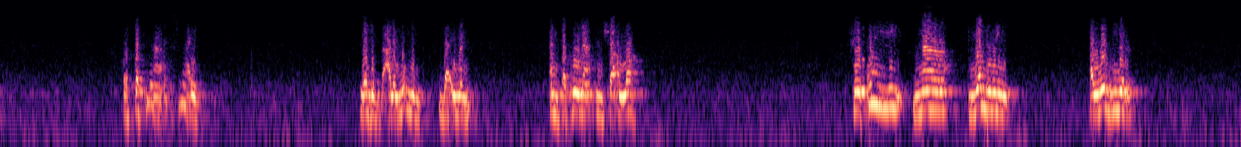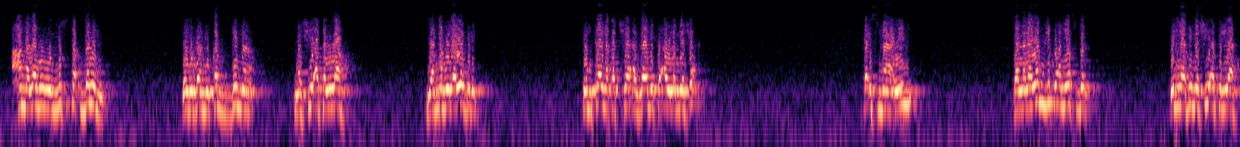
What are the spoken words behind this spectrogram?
واستثنى إسماعيل. يجب على المؤمن دائما أن تكون إن شاء الله في كل ما ينوي أو يدير عمله مستقبلا يجب أن يقدم مشيئة الله لأنه لا يدري إن كان قد شاء ذلك أو لم يشأ. فإسماعيل كان لا يملك أن يصبر إلا بمشيئة الله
